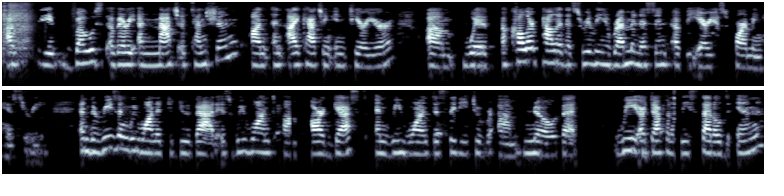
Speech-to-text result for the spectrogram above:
I would boasts a very unmatched attention on an eye-catching interior um, with a color palette that's really reminiscent of the area's farming history. And the reason we wanted to do that is we want um, our guests and we want the city to um, know that we are definitely settled in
